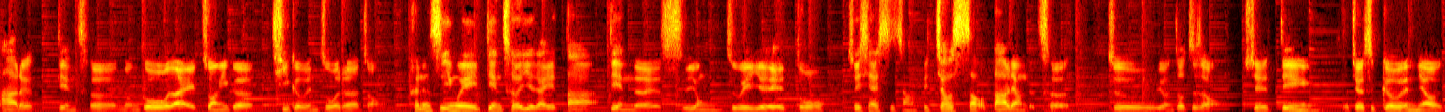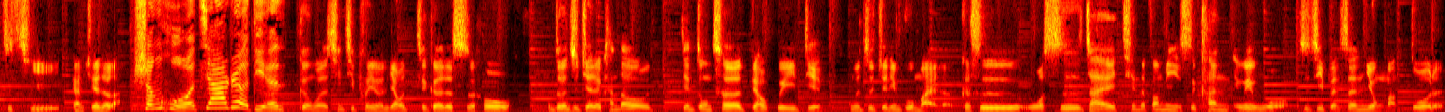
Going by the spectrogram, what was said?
大的电车能够来装一个七个人坐的那种，可能是因为电车越来越大，电的使用就会越来越多，所以现在市场比较少大量的车，就有很多这种决定，我觉得是个人要自己感觉的了。生活加热点，跟我的亲戚朋友聊这个的时候。很多人就觉得看到电动车比较贵一点，他们就决定不买了。可是我是在钱的方面也是看，因为我自己本身用蛮多的。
